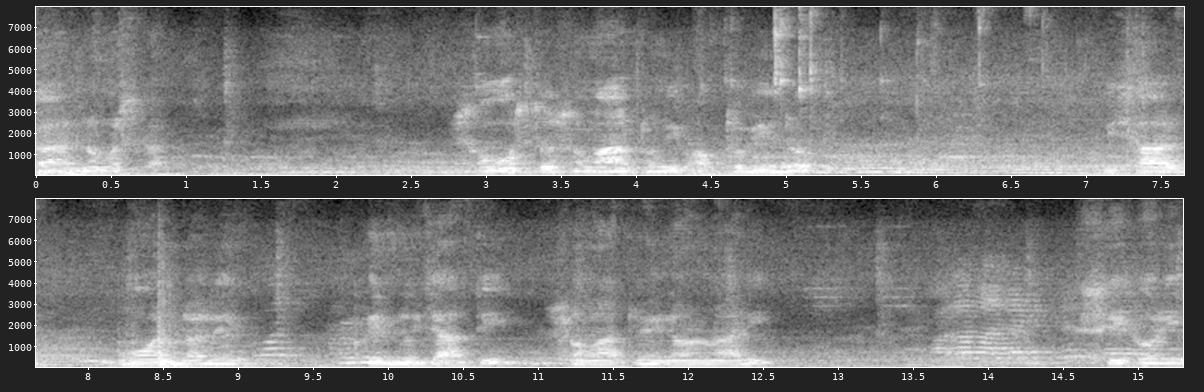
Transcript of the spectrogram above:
নমস্কার নমস্কার। সমস্ত সনাতনী ভক্তবৃন্দ, বিশাল মন্ডলে হিন্দু জাতি, সনাতনী নরনারী, শ্রীহরি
